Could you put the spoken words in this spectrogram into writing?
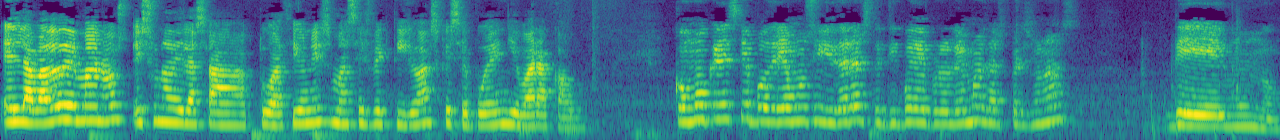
El lavado de manos es una de las actuaciones más efectivas que se pueden llevar a cabo. ¿Cómo crees que podríamos ayudar a este tipo de problemas las personas del mundo?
